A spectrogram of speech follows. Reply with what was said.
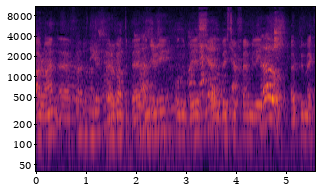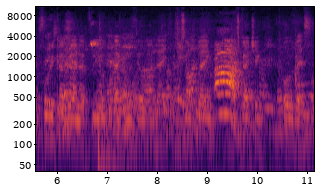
Hi Ryan, uh, heard about the bad injury. All the best, all the best to your family. Hope you make a full recovery and hopefully you'll be back on the field one day. If it's not playing, ah. it's coaching. All the best.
